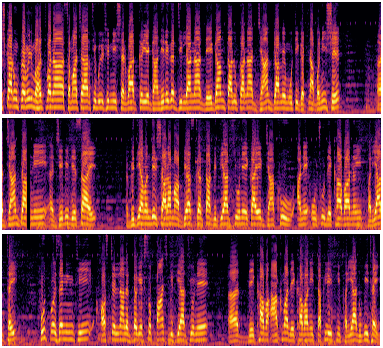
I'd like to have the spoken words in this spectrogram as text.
નમસ્કાર, હું પ્રવીણ. મહત્વના સમાચારથી બુલેટિનની શરૂઆત કરીએ. ગાંધીનગર જિલ્લાના દેગામ તાલુકાના જાંક ગામે મોટી ઘટના બની છે. જાંક ગામની જેબી દેસાઈ વિદ્યા મંદિર શાળામાં અભ્યાસ કરતા વિદ્યાર્થીઓને એકાએક ઝાંખું અને ઓછું દેખાવાની ફરિયાદ થઈ. ફૂડ પોઈઝનિંગથી હોસ્ટેલના લગભગ એકસો વિદ્યાર્થીઓને દેખાવા, આંખમાં દેખાવાની તકલીફની ફરિયાદ ઊભી થઈ.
